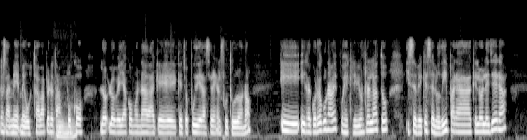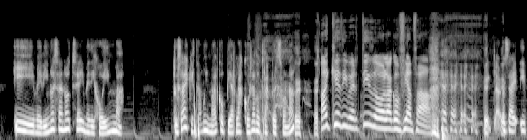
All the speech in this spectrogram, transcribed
o sea, me, gustaba, pero tampoco mm. lo, veía como nada que, yo pudiera hacer en el futuro, ¿no? Y, recuerdo que una vez pues escribí un relato y se ve que se lo di para que lo leyera y me vino esa noche y me dijo, Inma, ¿tú sabes que está muy mal copiar las cosas de otras personas? ¡Ay, qué divertido la confianza! claro, o sea, y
